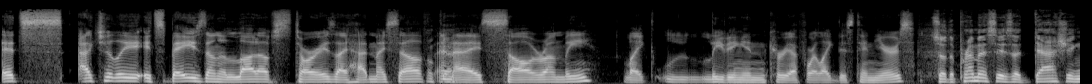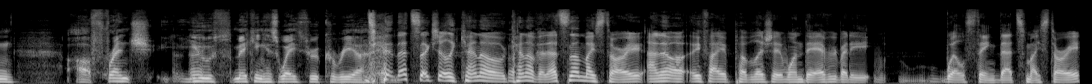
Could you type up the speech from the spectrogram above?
it's actually it's based on a lot of stories I had myself Okay. and I saw around me, like living in Korea for like this ten years. So the premise is a dashing uh, French youth making his way through Korea. and- That's actually kind of kind of it. That's not my story. I know if I publish it one day, everybody will think that's my story.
